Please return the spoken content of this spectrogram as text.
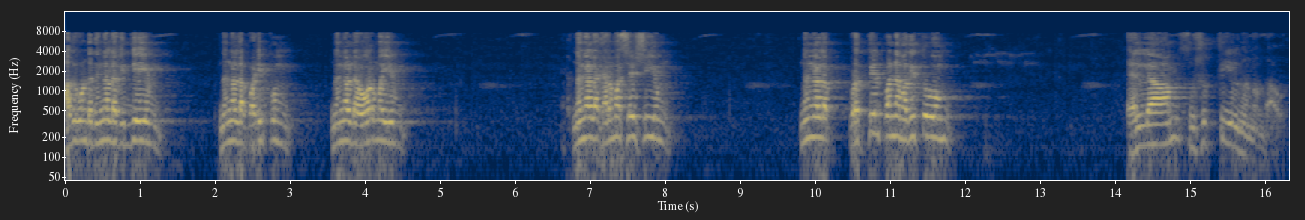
അതുകൊണ്ട് നിങ്ങളുടെ വിദ്യയും നിങ്ങളുടെ പഠിപ്പും നിങ്ങളുടെ ഓർമ്മയും നിങ്ങളുടെ കർമ്മശേഷിയും നിങ്ങളുടെ പ്രത്യുൽപ്പന്ന മതിത്വവും എല്ലാം സുഷുപ്തിയിൽ നിന്നുണ്ടാവും.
